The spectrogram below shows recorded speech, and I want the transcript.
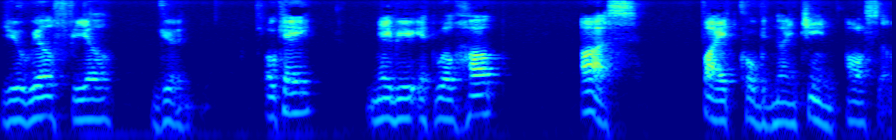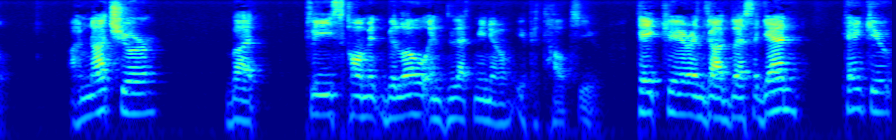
you will feel good. Okay? Maybe it will help us fight COVID-19 also. I'm not sure, but please comment below and let me know if it helps you. Take care and God bless again. Thank you.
